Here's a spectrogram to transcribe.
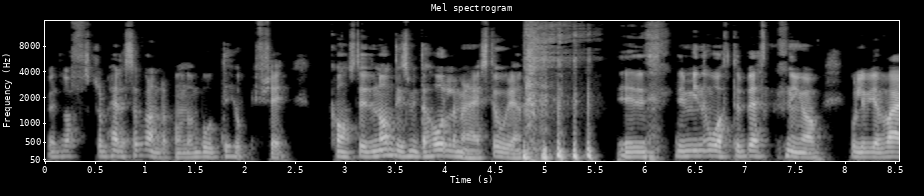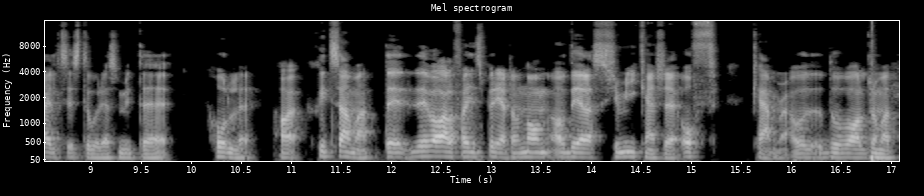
vet du varför skulle de hälsa på varandra på om de bodde ihop i och för sig? Konstigt, det är någonting som inte håller med den här historien. Det är min återberättning av Olivia Wildes historia som inte håller. Ja, skitsamma. Det, det var i alla fall inspirerat av någon av deras kemi kanske, off camera. Och då valde de att,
